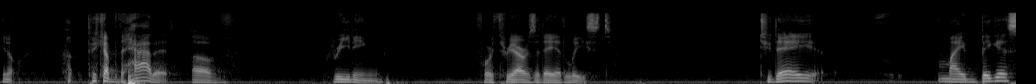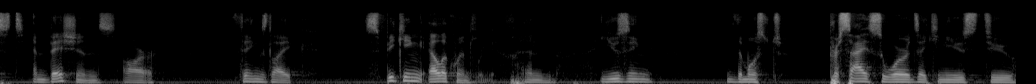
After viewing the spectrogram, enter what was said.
You know, pick up the habit of reading for three hours a day at least. today, my biggest ambitions are things like speaking eloquently and using the most precise words I can use to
